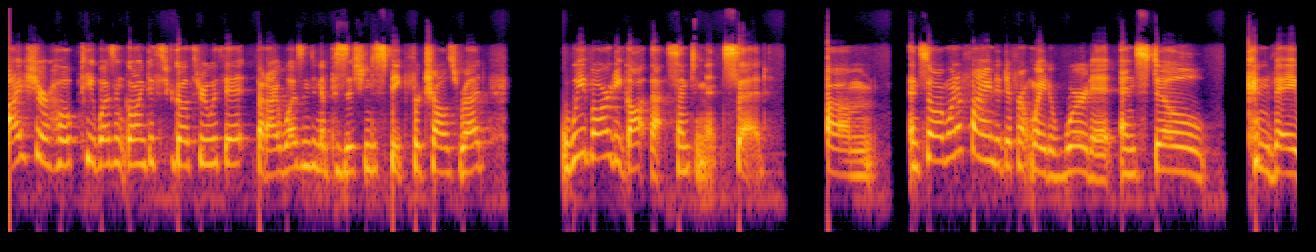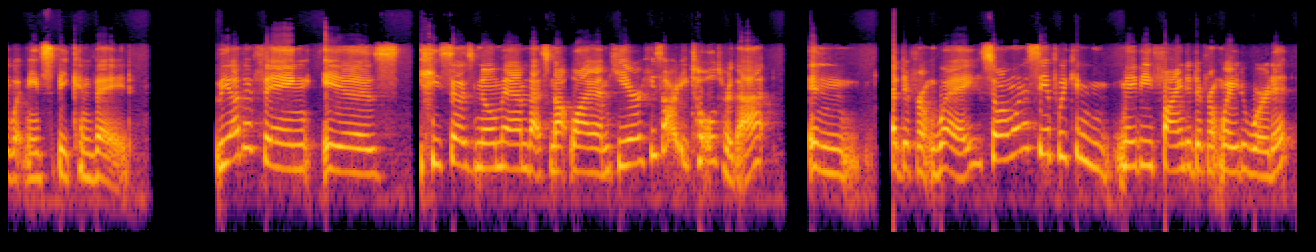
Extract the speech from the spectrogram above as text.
I sure hoped he wasn't going to th- go through with it, but I wasn't in a position to speak for Charles Rudd. We've already got that sentiment said. Um, and so I want to find a different way to word it and still convey what needs to be conveyed. The other thing is he says, No, ma'am, that's not why I'm here. He's already told her that in a different way. So I want to see if we can maybe find a different way to word it.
